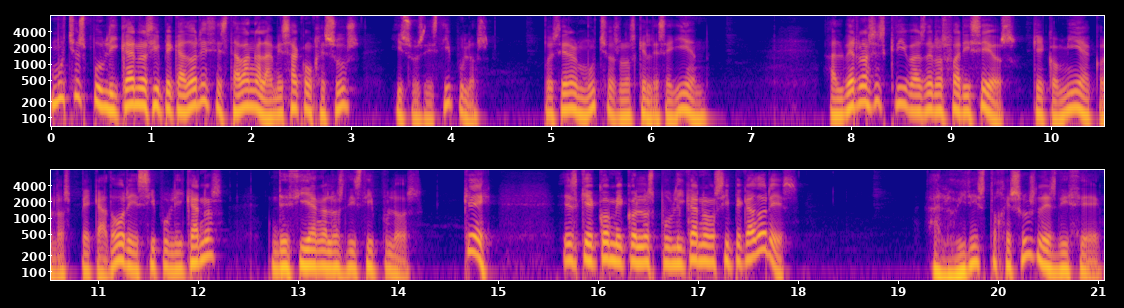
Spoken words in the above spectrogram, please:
muchos publicanos y pecadores estaban a la mesa con Jesús y sus discípulos, pues eran muchos los que le seguían. Al ver los escribas de los fariseos que comía con los pecadores y publicanos, decían a los discípulos ¿Qué? es que come con los publicanos y pecadores? Al oír esto Jesús les dice,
